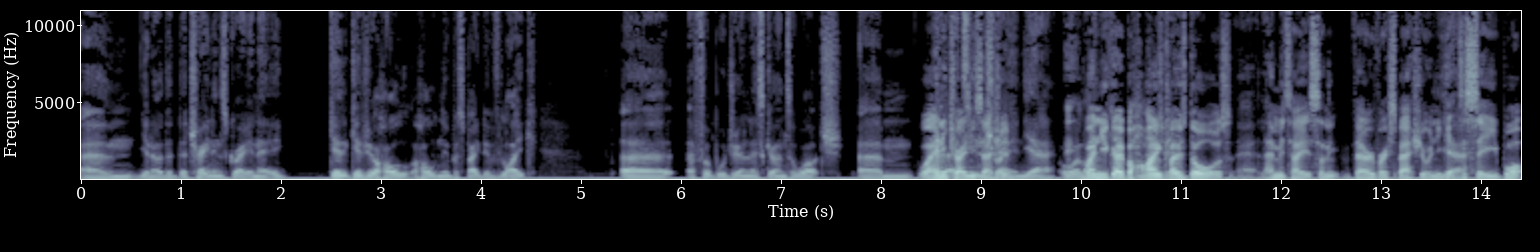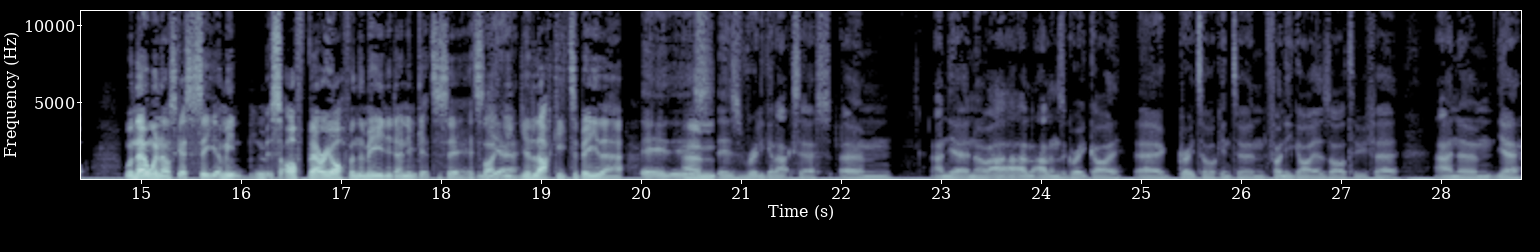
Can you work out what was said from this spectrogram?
Um, you know the, the training's great, and it, it gives you a whole whole new perspective. Like uh, a football journalist going to watch um, Well, any a- a training session. train, yeah. Or when like you go behind closed doors, uh, let me tell you, it's something very, very special, and you get to see what. Well, no one else gets to see. I mean, it's off very often the media don't even get to see it. It's like Yeah. you, you're lucky to be there. It is, Um, is really good access. Um, and yeah, no, Al- Al- Alan's a great guy. Uh, great talking to him. Funny guy as well, to be fair. And um, yeah,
